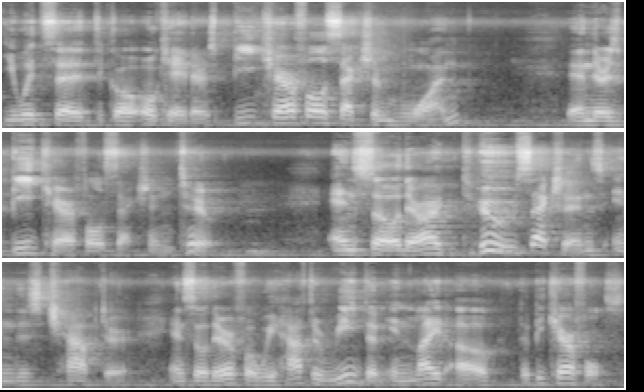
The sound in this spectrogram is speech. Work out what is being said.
you would say to go, okay, there's be careful section one, then there's be careful section two. And so there are two sections in this chapter. And so therefore we have to read them in light of the be carefuls.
